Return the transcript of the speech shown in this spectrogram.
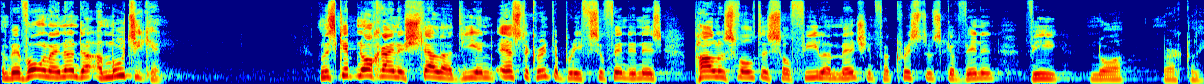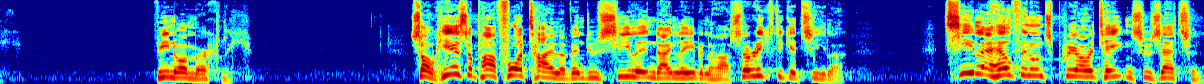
und wir wollen einander ermutigen. Und es gibt noch eine Stelle, die im 1. Korintherbrief zu finden ist. Paulus wollte so viele Menschen für Christus gewinnen wie nur möglich. Wie nur möglich. So, hier sind ein paar Vorteile, wenn du Ziele in dein Leben hast, richtige Ziele. Ziele helfen uns, Prioritäten zu setzen.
